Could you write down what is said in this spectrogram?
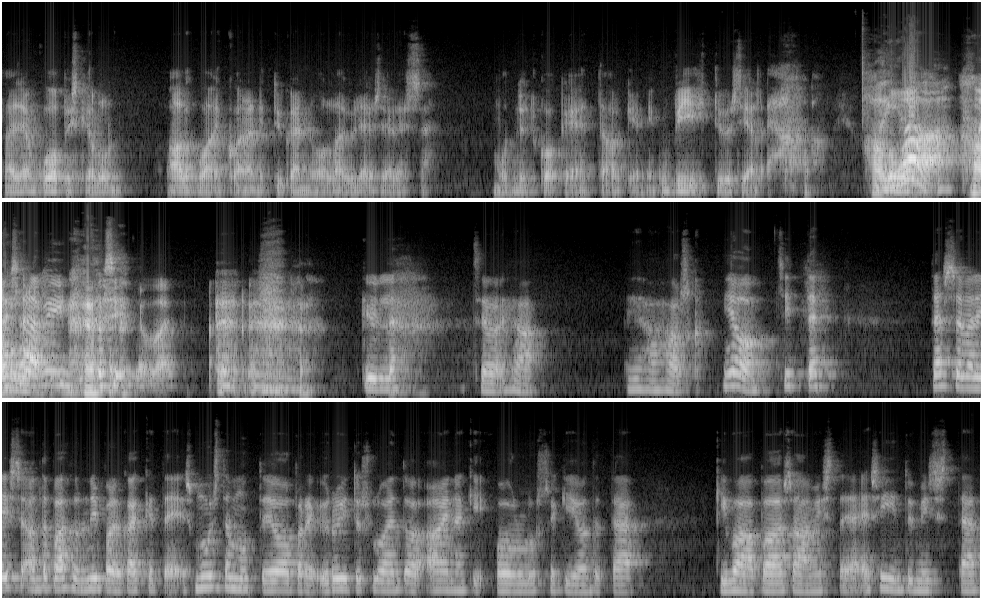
tai jonkun opiskelun alkuaikoina niin tykännyt olla yleisö edessä. Mutta nyt kokee, että oikein niin kuin viihtyy siellä ja haluaa. Ai jaa, ai sä siinä vai? Kyllä, se on ihan, ihan hauska. Joo, sitten tässä välissä on tapahtunut niin paljon kaikkea, että ei edes muista, mutta joo, pari yritysluentoa ainakin ollut. Sekin on tätä kivaa paasaamista ja esiintymistä.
